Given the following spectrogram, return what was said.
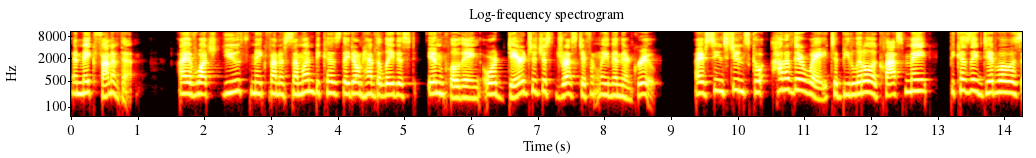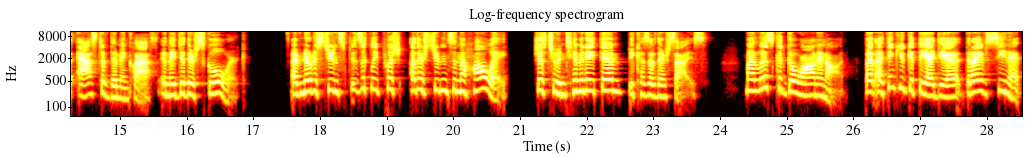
and make fun of them. I have watched youth make fun of someone because they don't have the latest in clothing or dared to just dress differently than their group. I have seen students go out of their way to belittle a classmate because they did what was asked of them in class and they did their schoolwork. I've noticed students physically push other students in the hallway just to intimidate them because of their size. My list could go on and on. But I think you get the idea that I have seen it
